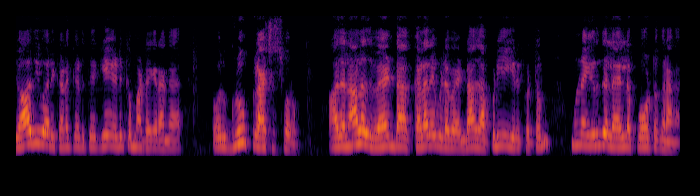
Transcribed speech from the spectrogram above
ஜாதி வாரி கணக்கெடுத்துக்கே எடுக்க மாட்டேங்கிறாங்க. ஒரு குரூப் கிளாஷஸ் வரும். அதனால் அது வேண்டாம் கிளறி விட வேண்டாம் அது அப்படியே இருக்கட்டும். முன்ன இருந்த லைனில் போட்டுங்கிறாங்க.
